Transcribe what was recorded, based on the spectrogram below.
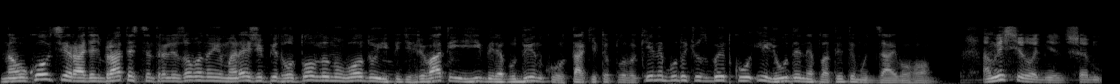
Науковці радять брати з централізованої мережі підготовлену воду і підігрівати її біля будинку. Так і тепловики не будуть у збитку, і люди не платитимуть зайвого. А ми сьогодні ще м-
